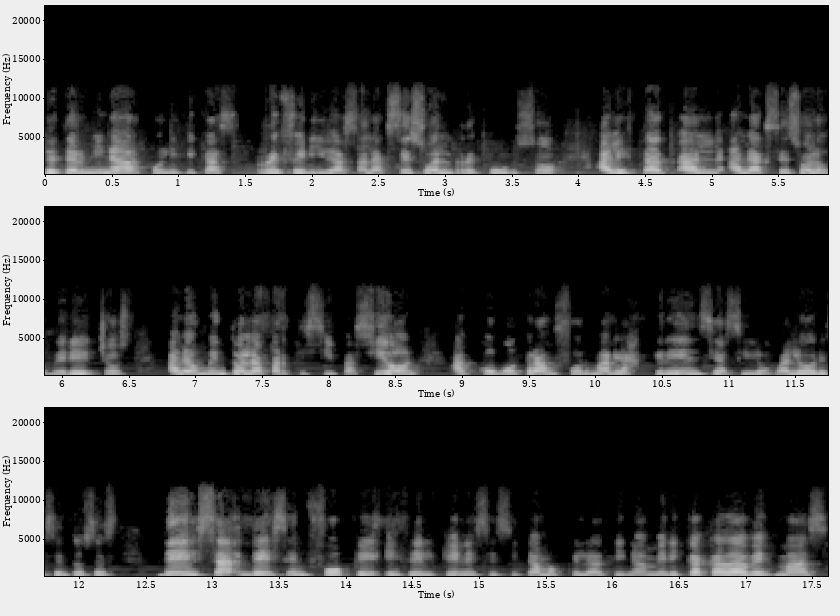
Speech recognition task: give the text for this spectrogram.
determinadas políticas referidas al acceso al recurso, al, al, acceso a los derechos, al aumento de la participación, a cómo transformar las creencias y los valores. Entonces, de, esa, de ese enfoque es del que necesitamos que Latinoamérica cada vez más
